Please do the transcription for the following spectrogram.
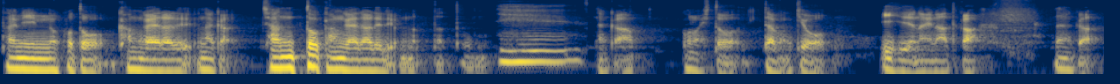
他人のことを考えられる、なんかちゃんと考えられるようになったと思う。へえ。なんか、この人多分今日いい日じゃないなとか、なんか、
